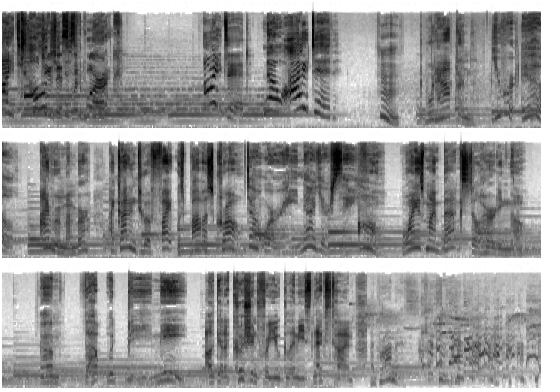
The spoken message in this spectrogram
I told you this would work. I did. No, I did. Hmm, what happened? You were ill. I remember. I got into a fight with Baba's crow. Don't worry, now you're safe. Oh, why is my back still hurting though? Um, that would be me. I'll get a cushion for you, Glimmies, next time. I promise.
